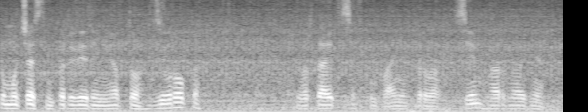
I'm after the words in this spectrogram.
Кому чесні перевірені авто з Європи, звертайтеся в компанію Перват. Всім гарного дня!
